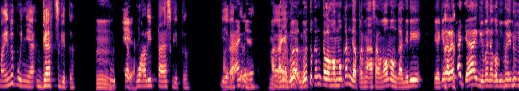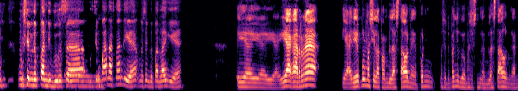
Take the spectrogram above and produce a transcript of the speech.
Mainu punya guts gitu, Hmm, punya iya. kualitas gitu. Iya kan? Makanya, Akhirnya, makanya gue gue tuh kan kalau ngomong kan nggak pernah asal ngomong kan. Jadi ya kita lihat aja gimana Kobe Mainu musim depan di bursa musim panas nanti ya, musim depan lagi ya. Iya iya iya. Iya karena ya dia pun masih 18 tahun ya pun masa depan juga masih 19 tahun kan.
